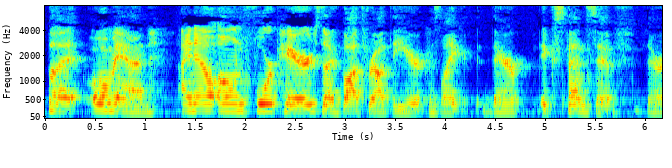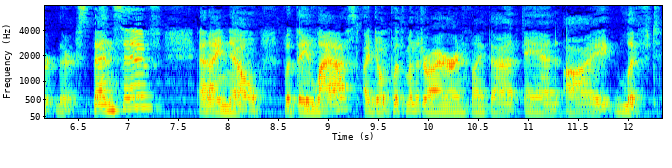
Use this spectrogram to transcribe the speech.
but oh man. I now own four pairs that I've bought throughout the year because like they're expensive. They're they're expensive and I know, but they last. I don't put them in the dryer or anything like that and I lift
